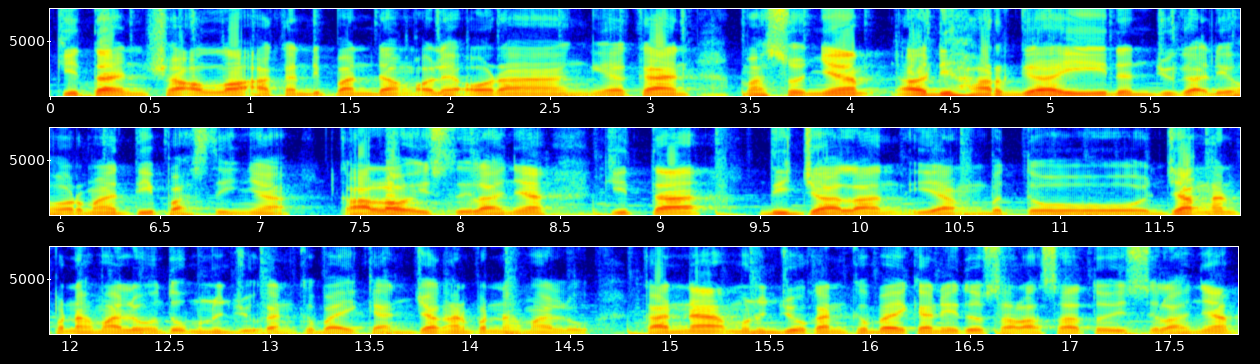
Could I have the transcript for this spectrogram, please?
kita insya Allah akan dipandang oleh orang ya kan. Maksudnya uh, dihargai dan juga dihormati pastinya. Kalau istilahnya kita di jalan yang betul. Jangan pernah malu untuk menunjukkan kebaikan. Jangan pernah malu. Karena menunjukkan kebaikan itu salah satu istilahnya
